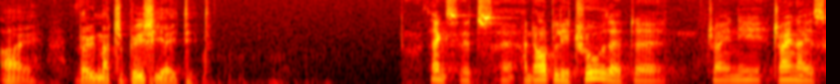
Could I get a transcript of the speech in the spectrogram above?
I very much appreciated. Thanks. It's uh, undoubtedly true that uh, China, China is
